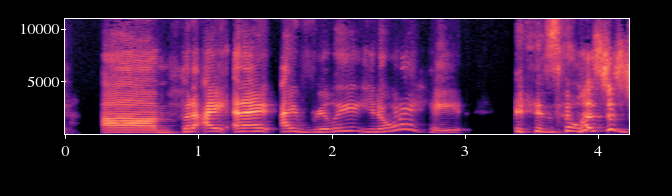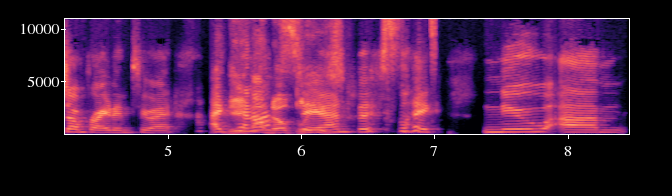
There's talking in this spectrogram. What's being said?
um, but I and I I really, you know what I hate is let's just jump right into it. I yeah, cannot no, stand this like new um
